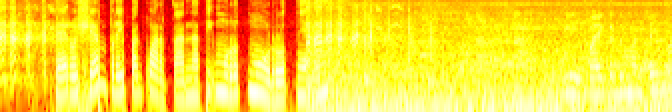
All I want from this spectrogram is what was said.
Pero syempre pag kwarta nati murot-murot niya. eh. Lipay ka dumantay ba?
